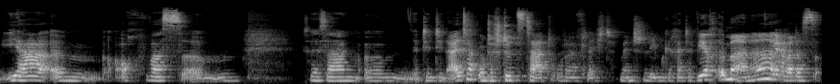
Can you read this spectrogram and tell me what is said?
ja, ähm, auch was, ähm, soll ich sagen, ähm, den, den Alltag unterstützt hat oder vielleicht Menschenleben gerettet, wie auch immer, ne? Ja. Aber dass,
